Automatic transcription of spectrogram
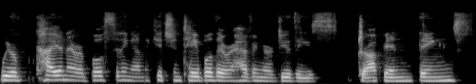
we were Kaya and I were both sitting on the kitchen table. They were having her do these drop-in things.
